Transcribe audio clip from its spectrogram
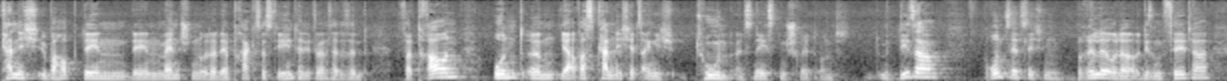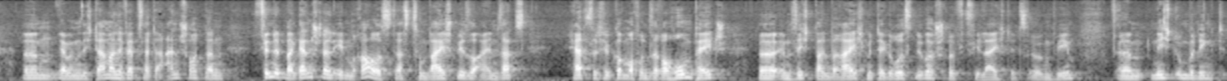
Kann ich überhaupt den, den Menschen oder der Praxis, die hinter dieser Webseite sind, vertrauen? Und ähm, ja, was kann ich jetzt eigentlich tun als nächsten Schritt? Und mit dieser grundsätzlichen Brille oder diesem Filter, ähm, ja, wenn man sich da mal eine Webseite anschaut, dann findet man ganz schnell eben raus, dass zum Beispiel so ein Satz, herzlich willkommen auf unserer Homepage, äh, im sichtbaren Bereich mit der größten Überschrift vielleicht jetzt irgendwie, ähm, nicht unbedingt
